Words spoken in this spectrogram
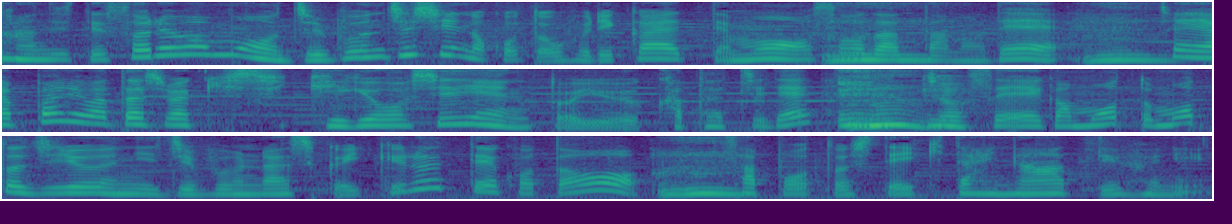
ん。感じてそれはもう自分自身のことを振り返ってもそうだったので、うん。じゃあやっぱり私はき企業支援という形でうん。女性がもっともっと自由に自分らしく生きるっていうことをうん。サポートしていきたいなっていうふうに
